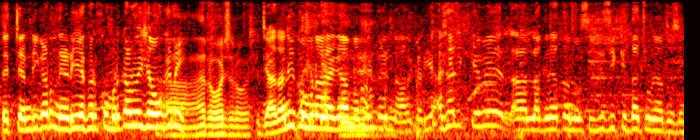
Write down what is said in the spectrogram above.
ਤੇ ਚੰਡੀਗੜ੍ਹ ਨੇੜੇ ਹੈ ਫਿਰ ਘੁੰਮਣ ਘਾਣ ਵੀ ਜਾਓਗੇ ਨਹੀਂ हाँ रोज रोज ਜ਼ਿਆਦਾ ਨਹੀਂ ਘੁੰਮਣਾ ਹੈਗਾ ਮੰਮੀ ਤੇ ਨਾਲ ਖੜੀ ਹੈ ਅੱਛਾ ਜੀ ਕਿਵੇਂ ਅ, ਲੱਗ ਰਿਹਾ ਤੁਹਾਨੂੰ ਸੀਜੀਸੀ ਕਿੱਦਾਂ ਚੁਣਿਆ ਤੁਸੀਂ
